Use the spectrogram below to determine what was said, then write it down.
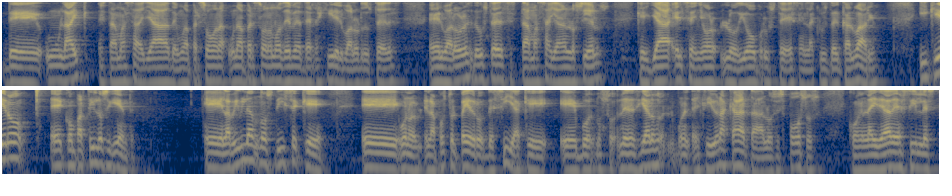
de un like, está más allá de una persona. Una persona no debe de regir el valor de ustedes. El valor de ustedes está más allá en los cielos, que ya el Señor lo dio por ustedes en la cruz del Calvario. Y quiero eh, compartir lo siguiente. Eh, la Biblia nos dice que eh, bueno, el apóstol Pedro decía que eh, le decía, escribió una carta a los esposos con la idea de decirles,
